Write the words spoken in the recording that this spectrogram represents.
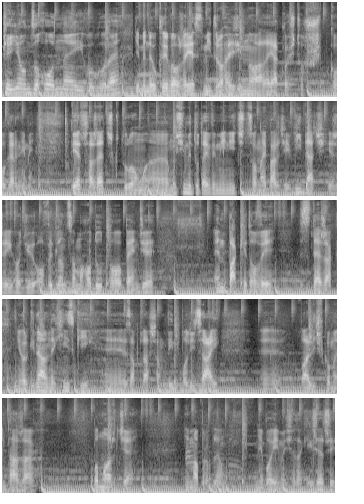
pieniądzochłonne i w ogóle. Nie będę ukrywał, że jest mi trochę zimno, ale jakoś to szybko ogarniemy. Pierwsza rzecz, którą e, musimy tutaj wymienić, co najbardziej widać, jeżeli chodzi o wygląd samochodu, to będzie M-pakietowy zderzak nieoryginalny, chiński. E, zapraszam, Win Policaj. E, walić w komentarzach po mordzie, nie ma problemu. Nie boimy się takich rzeczy.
